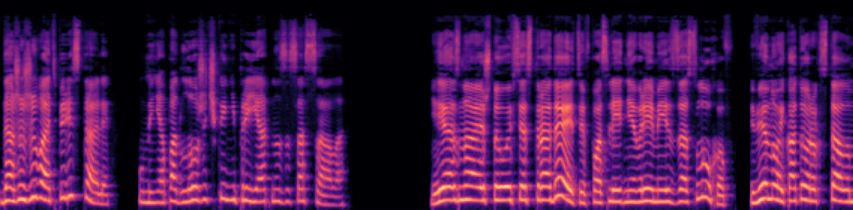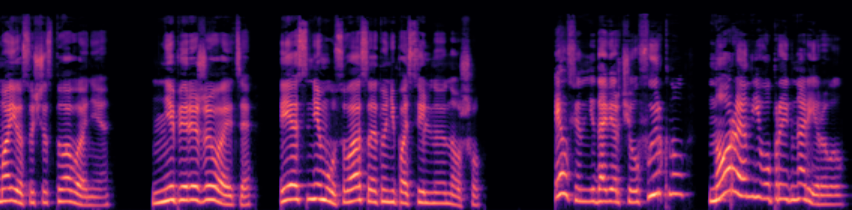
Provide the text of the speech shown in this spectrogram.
даже жевать перестали. У меня под ложечкой неприятно засосало. «Я знаю, что вы все страдаете в последнее время из-за слухов, виной которых стало мое существование. Не переживайте, я сниму с вас эту непосильную ношу». Элфин недоверчиво фыркнул, но Рен его проигнорировал.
